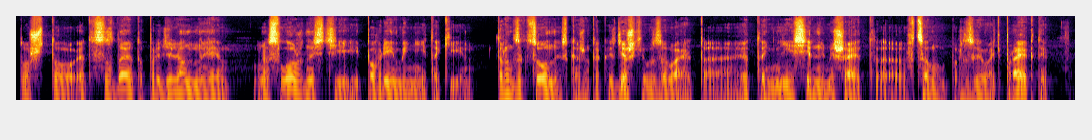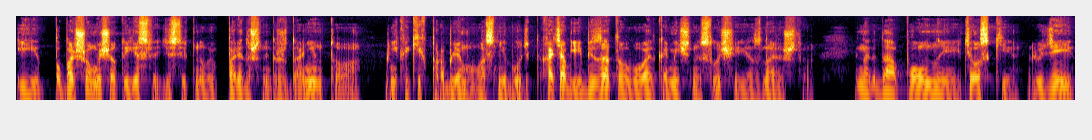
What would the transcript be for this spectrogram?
то, что это создает определенные сложности по времени и такие транзакционные, скажем так, издержки вызывает, а это не сильно мешает э, в целом развивать проекты. И по большому счету, если действительно вы порядочный гражданин, то никаких проблем у вас не будет. Хотя и без этого бывают комичные случаи. Я знаю, что иногда полные тески людей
